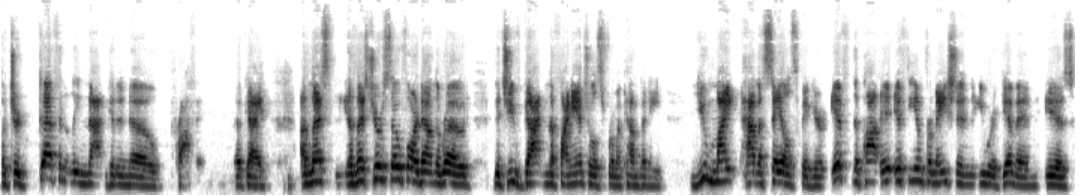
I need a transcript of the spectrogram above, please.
but you're definitely not going to know profit. Okay. Unless unless you're so far down the road that you've gotten the financials from a company you might have a sales figure if the if the information that you were given is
